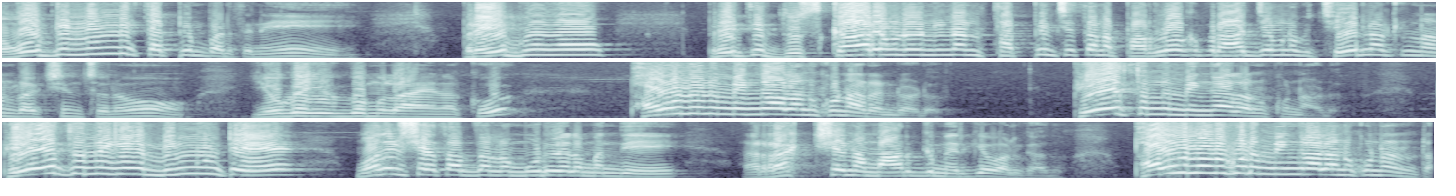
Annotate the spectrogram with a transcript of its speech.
నోటు నుండి తప్పింపడితేనే ప్రభువు ప్రతి దుష్కారం నుండి నన్ను తప్పించి తన పరలోకపు రాజ్యమునకు చేరినట్లు నన్ను రక్షించును. యుగ యుగములు ఆయనకు పౌలును మింగాలనుకున్నాడండి వాడు పేతును మింగాలనుకున్నాడు పేతుని మింగుంటే మొదటి శతాబ్దంలో మూడు వేల మంది రక్షణ మార్గం ఎరిగేవాళ్ళు కాదు. పౌలను కూడా మింగాలనుకున్నాడంట.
